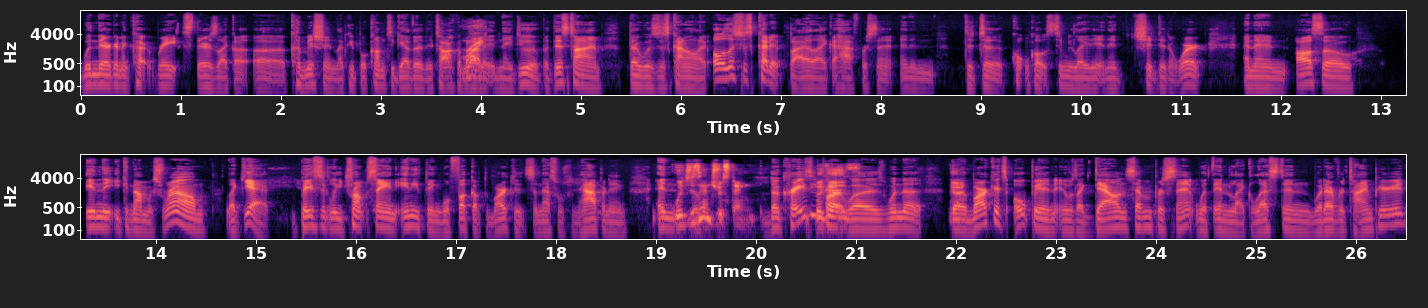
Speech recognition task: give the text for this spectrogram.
when they're going to cut rates, there's like a, a commission, like people come together, they talk about Right. it, and they do it. But this time there was just kind of like, oh, let's just cut it by like a half percent, and then to, to quote unquote stimulate it, and it shit didn't work. And then also in the economics realm, like yeah, basically Trump saying anything will fuck up the markets, and that's what's been happening. And which is the- interesting. the crazy Because- part was when the the Yeah. markets open, it was like down seven percent within like less than whatever time period.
